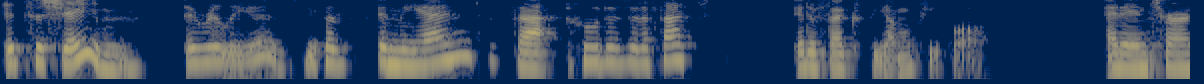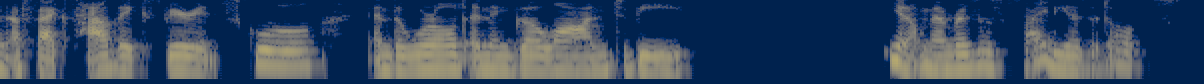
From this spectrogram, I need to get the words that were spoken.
it's a shame. It really is because in the end, that who does it affect? It affects the young people and in turn affects how they experience school and the world and then go on to be you know members of society as adults.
